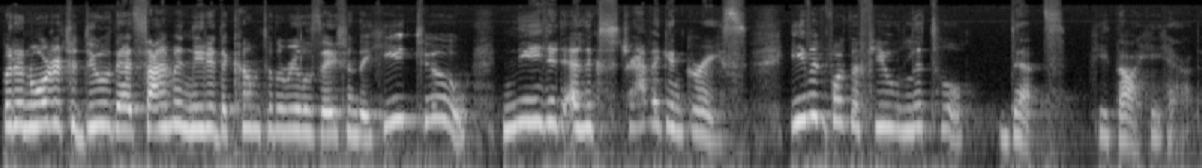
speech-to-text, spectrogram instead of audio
but in order to do that, Simon needed to come to the realization that he too needed an extravagant grace, even for the few little debts he thought he had.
